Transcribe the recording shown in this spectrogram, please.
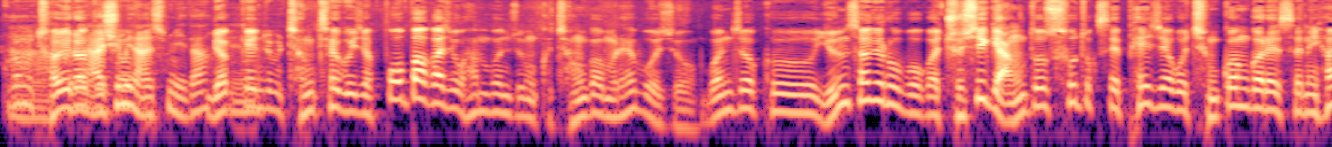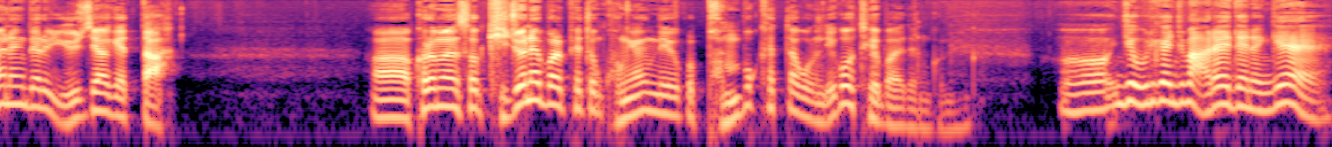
그러면 아, 저희라도 아쉬움이 많습니다. 몇 개좀 예. 정책 의자 뽑아가지고 한번 좀 그 점검을 해보죠. 먼저 그 윤석열 후보가 주식 양도 소득세 폐지하고 증권거래세는 현행대로 유지하겠다. 아, 그러면서 기존에 발표했던 공약 내용을 번복했다고 하는데 이거 어떻게 봐야 되는 겁니까? 어, 이제 우리가 좀 알아야 되는 게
